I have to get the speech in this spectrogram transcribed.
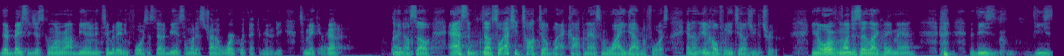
they're basically just going around being an intimidating force instead of being someone that's trying to work with that community to make it better. Right. You know, so ask them. No, so actually talk to a black cop and ask him why he got on the force, and and hopefully he tells you the truth. You know, or if one just says like, "Hey, man, these these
